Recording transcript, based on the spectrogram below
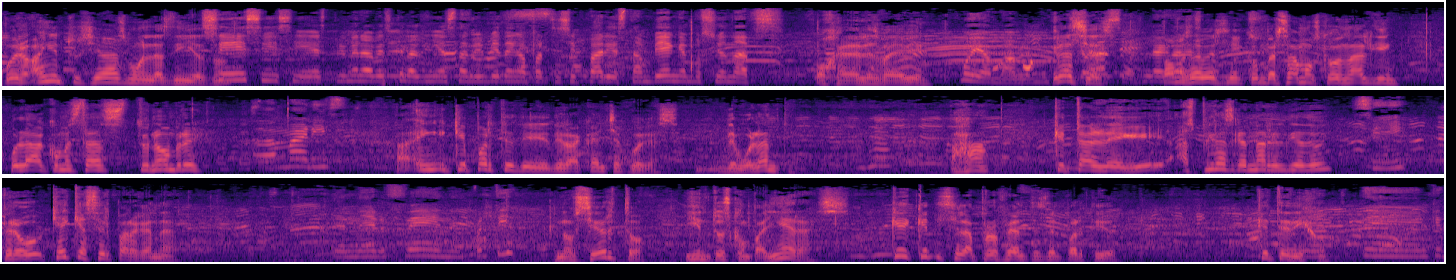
Bueno, hay entusiasmo en las niñas, ¿no? Sí, sí, sí, es primera vez que las niñas también vienen a participar y están bien emocionadas. Ojalá les vaya bien. Muy amable. Gracias. Vamos a ver si conversamos con alguien. Hola, ¿cómo estás? ¿Tu nombre? Maris. Ah, ¿En qué parte de, de la cancha juegas? ¿De volante? Ajá. ¿Qué tal? eh, ¿Aspiras a ganar el día de hoy? Sí. Pero, ¿qué hay que hacer para ganar? Tener fe en el partido. ¿No es cierto? ¿Y en tus compañeras? ¿Qué, qué dice la profe antes del partido? ¿Qué te dijo? Este, que,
